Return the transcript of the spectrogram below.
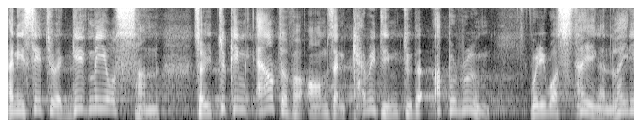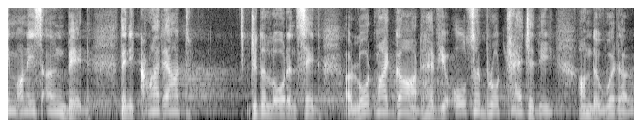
And he said to her, Give me your son. So he took him out of her arms and carried him to the upper room where he was staying and laid him on his own bed. Then he cried out to the Lord and said, O Lord my God, have you also brought tragedy on the widow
